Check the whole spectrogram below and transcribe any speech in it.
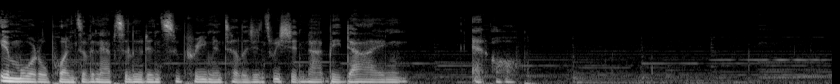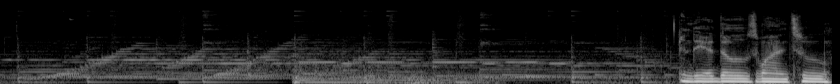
immortal points of an absolute and supreme intelligence, we should not be dying at all. And there are those ones who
